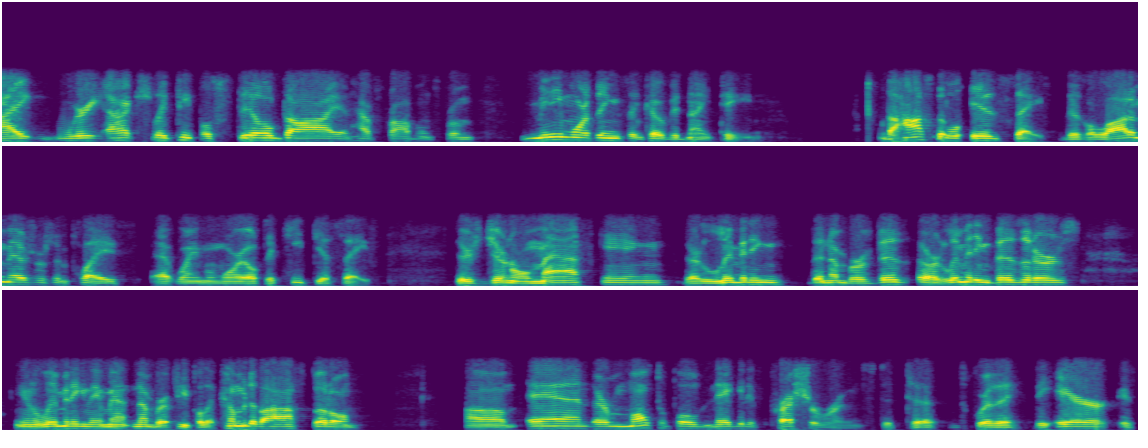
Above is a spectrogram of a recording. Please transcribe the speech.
I we actually people still die and have problems from many more things than COVID nineteen. The hospital is safe. There's a lot of measures in place at Wayne Memorial to keep you safe. There's general masking. They're limiting the number of vis- or limiting visitors. You know, limiting the amount number of people that come into the hospital. Um, and there are multiple negative pressure rooms to, to where the, the air is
